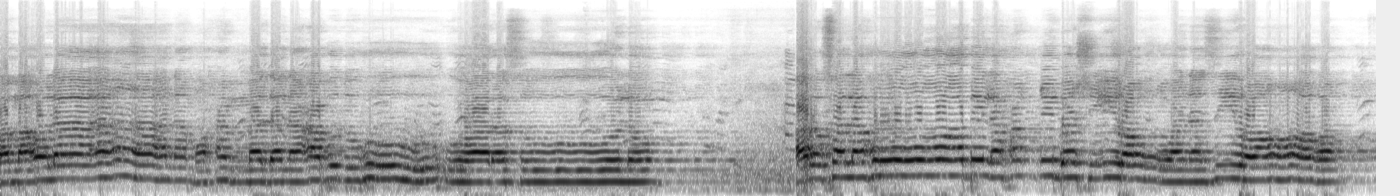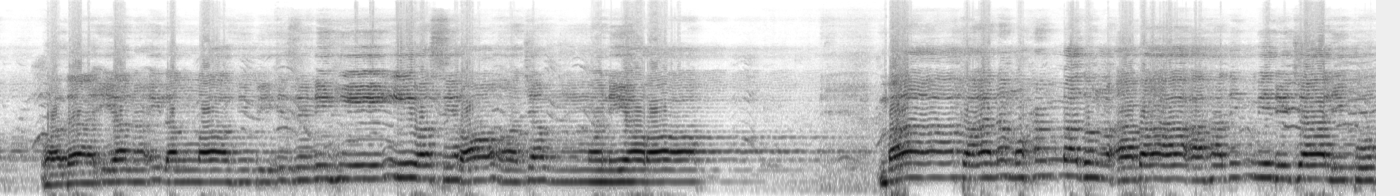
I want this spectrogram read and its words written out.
ومولانا محمدا عبده ورسوله أرسله بالحق بشيرا ونذيرا وداعيا إلى الله بإذنه وسراجا منيرا ما كان محمد أبا أحد من رجالكم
